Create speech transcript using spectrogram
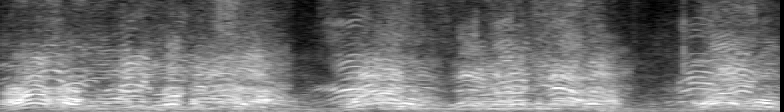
Разом і до кінця. Разом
